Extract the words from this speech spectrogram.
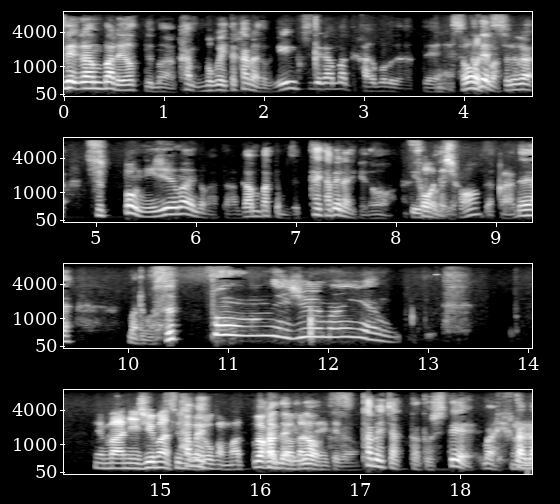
実で頑張れよって、まあ、か僕が言ったカメラとか、現実で頑張って買うものであって、ね例えばそれがすっぽん20万円とかだったら頑張っても絶対食べないけど、そうでしょだからね。まあでも、すっぽん20万円でまあ20万するのかどうか全くわかんないけど。食べちゃったとして、まあ、二人、う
